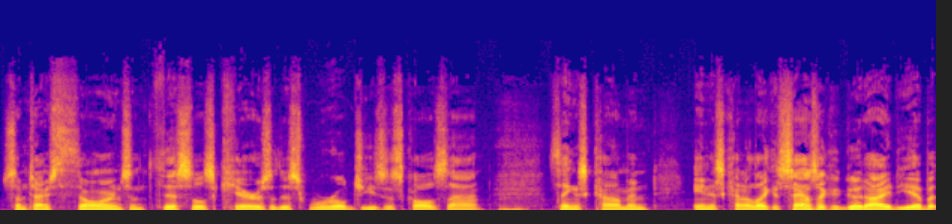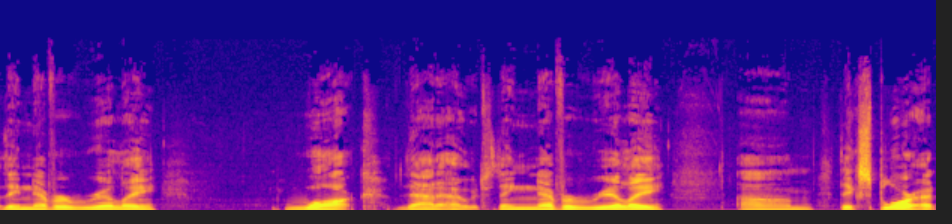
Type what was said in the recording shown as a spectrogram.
Sometimes thorns and thistles, cares of this world, Jesus calls that. Things come and, and it's kind of like it sounds like a good idea, but they never really walk that out. They never really um, they explore it,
